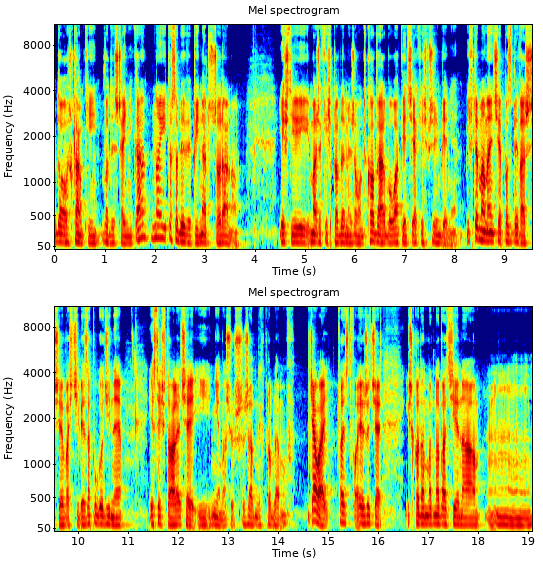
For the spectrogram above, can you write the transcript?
do szklanki wody z czajnika, no i to sobie wypij na czczo rano. Jeśli masz jakieś problemy żołądkowe albo łapie cię jakieś przeziębienie. I w tym momencie pozbywasz się właściwie za pół godziny, jesteś w toalecie i nie masz już żadnych problemów. Działaj, to jest twoje życie i szkoda marnować je na mm,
